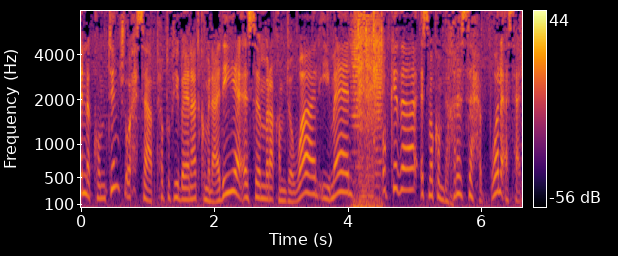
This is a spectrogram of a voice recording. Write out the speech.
إنكم تنشئوا حساب تحطوا فيه بياناتكم العادية اسم رقم جوال إيميل. وبكذا اسمكم داخل السحب. ولا أسهل.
